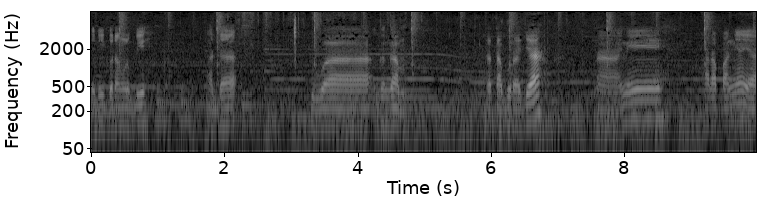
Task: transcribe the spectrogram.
jadi kurang lebih ada dua genggam. Kita tabur aja. Nah ini harapannya ya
